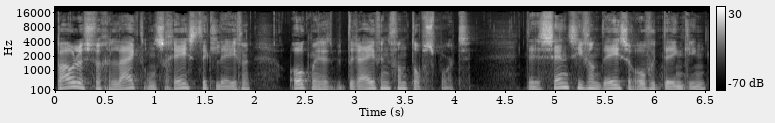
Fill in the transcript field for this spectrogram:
Paulus vergelijkt ons geestelijk leven ook met het bedrijven van topsport. De essentie van deze overdenking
